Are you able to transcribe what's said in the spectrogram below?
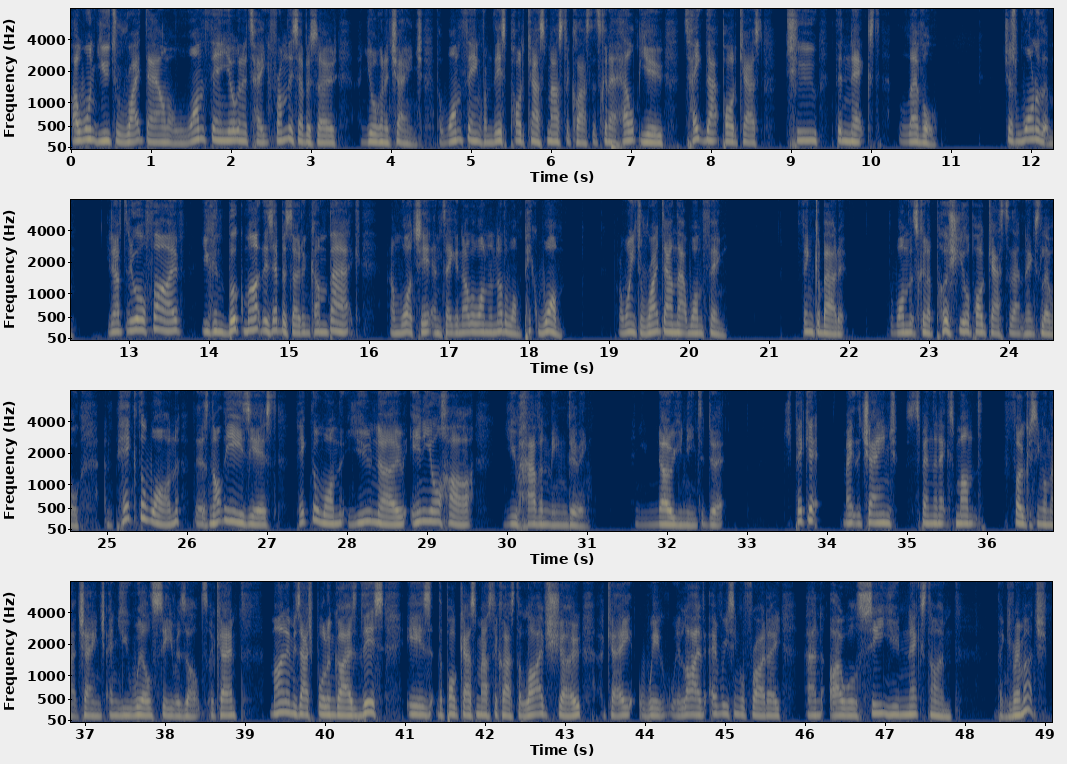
I want you to write down one thing you're going to take from this episode and you're going to change. The one thing from this podcast masterclass that's going to help you take that podcast to the next level. Just one of them. You don't have to do all five. You can bookmark this episode and come back and watch it and take another one, another one. Pick one. But I want you to write down that one thing. Think about it. The one that's going to push your podcast to that next level. And pick the one that is not the easiest. Pick the one that you know in your heart you haven't been doing and you know you need to do it. Just pick it, make the change, spend the next month focusing on that change, and you will see results. Okay. My name is Ash Ball, and guys, this is the podcast masterclass, the live show. Okay, we, we're live every single Friday, and I will see you next time. Thank you very much.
